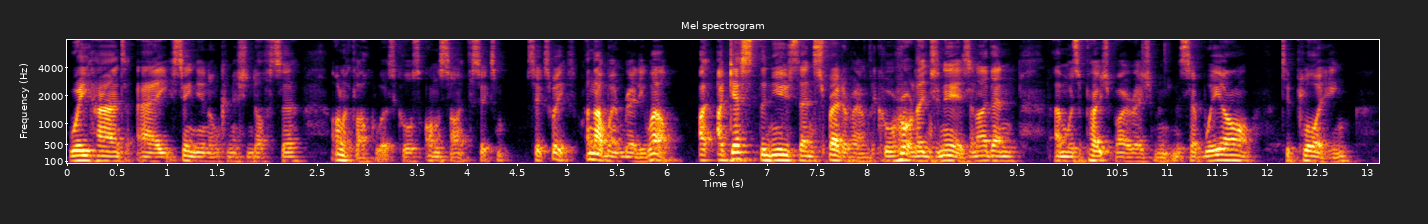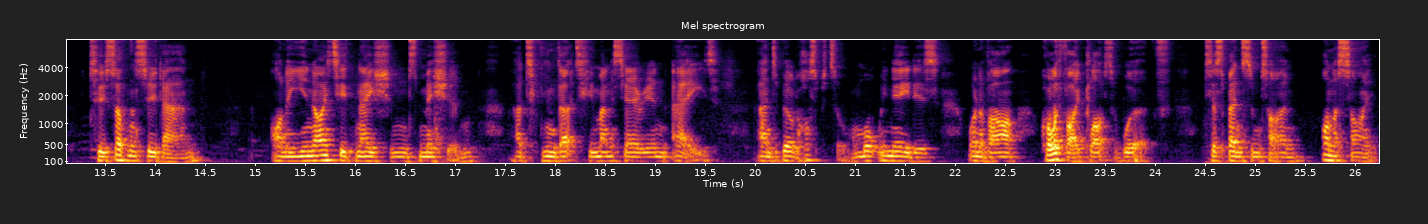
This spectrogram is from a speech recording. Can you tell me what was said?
we had a senior non-commissioned officer on a clerk works course on site for six six weeks, and that went really well. I, I guess the news then spread around the Corps Royal Engineers, and I then um, was approached by a regiment and said, we are deploying to southern Sudan on a United Nations mission uh, to conduct humanitarian aid and to build a hospital. And what we need is one of our qualified clerks of works to spend some time on a site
